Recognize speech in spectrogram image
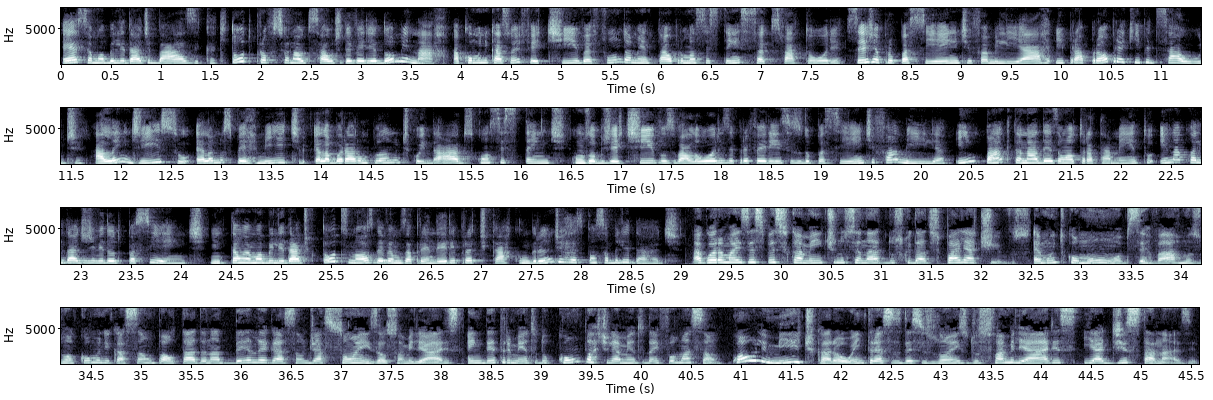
Essa é uma habilidade básica que todo profissional de saúde deveria dominar. A comunicação efetiva é fundamental para uma assistência satisfatória, seja para o paciente, familiar e para a própria equipe de saúde. Além disso, ela nos permite elaborar um plano de cuidados consistente com os objetivos, valores e preferências do paciente e família e impacta na adesão ao tratamento e na qualidade de vida do paciente. Então, é uma habilidade que todos nós devemos aprender e praticar com grande responsabilidade. Agora, mais especificamente no cenário dos cuidados paliativos. É muito comum observarmos uma comunicação pautada na delegação de ações aos familiares em detrimento do compartilhamento da informação. Qual o limite, Carol, entre essas decisões dos familiares e a distanase?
